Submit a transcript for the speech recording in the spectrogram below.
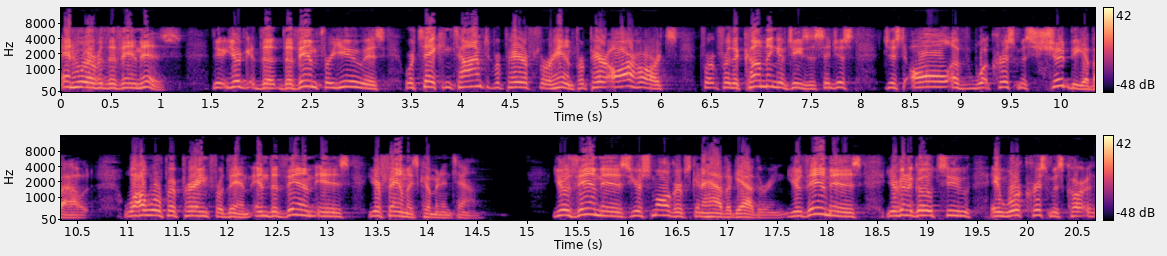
And whoever the them is. The, the, the them for you is we're taking time to prepare for Him, prepare our hearts for, for the coming of Jesus and just, just all of what Christmas should be about while we're preparing for them. And the them is your family's coming in town. Your them is your small group's going to have a gathering. Your them is you're going to go to a work Christmas car,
